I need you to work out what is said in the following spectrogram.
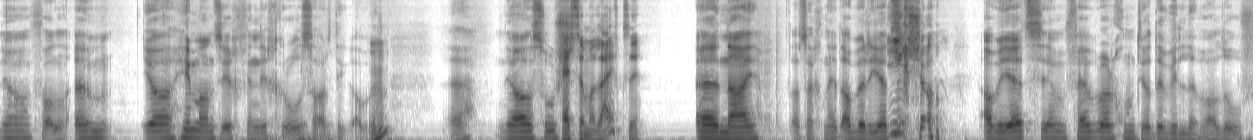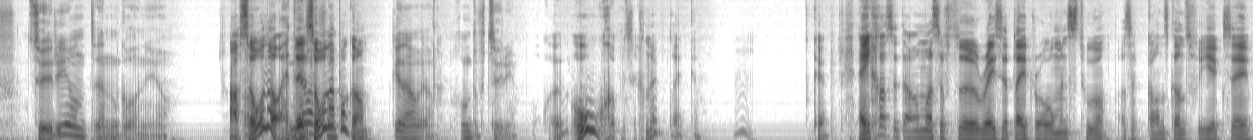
Ja, voll. Ähm, ja, Him an sich finde ich großartig, aber Mhm. äh, ja, sonst. Hast du ihn mal live gesehen? Äh, nein, tatsächlich nicht. Aber jetzt, Ich schon. Aber jetzt im Februar kommt ja der Wilde Wall auf Zürich und dann gehe ich ja. Ah, Solo? Hat er Ja, ein Solo-Programm? Genau, ja. Kommt auf Zürich. Okay. Oh, kann man sich nicht brechen. Hm. Okay. Hey, ich habe sie damals auf der Razorblade Romance Tour, also ganz, ganz früh gesehen.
